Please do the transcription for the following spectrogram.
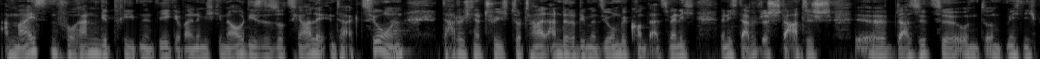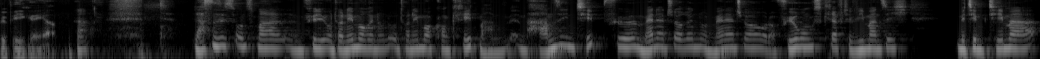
am meisten vorangetriebenen Wege, weil nämlich genau diese soziale Interaktion dadurch natürlich total andere Dimensionen bekommt, als wenn ich wenn ich da statisch äh, da sitze und, und mich nicht bewege, ja. ja. Lassen Sie es uns mal ähm, für die Unternehmerinnen und Unternehmer konkret machen. Ähm, haben Sie einen Tipp für Managerinnen und Manager oder Führungskräfte, wie man sich mit dem Thema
